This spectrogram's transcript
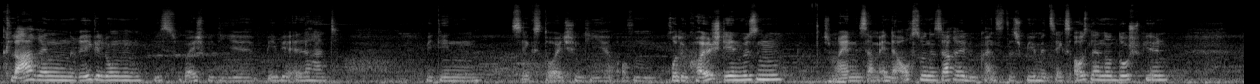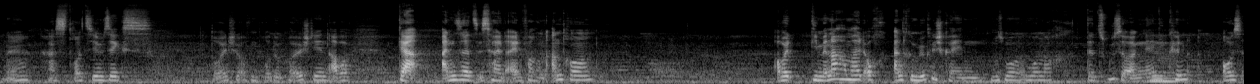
klaren Regelungen, wie es zum Beispiel die BBL hat, mit den sechs Deutschen, die auf dem Protokoll stehen müssen. Ich meine, ist am Ende auch so eine Sache. Du kannst das Spiel mit sechs Ausländern durchspielen, ne? hast trotzdem sechs Deutsche auf dem Protokoll stehen. Aber der Ansatz ist halt einfach ein anderer. Aber die Männer haben halt auch andere Möglichkeiten, muss man immer noch dazu sagen. Ne? Die können aus,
